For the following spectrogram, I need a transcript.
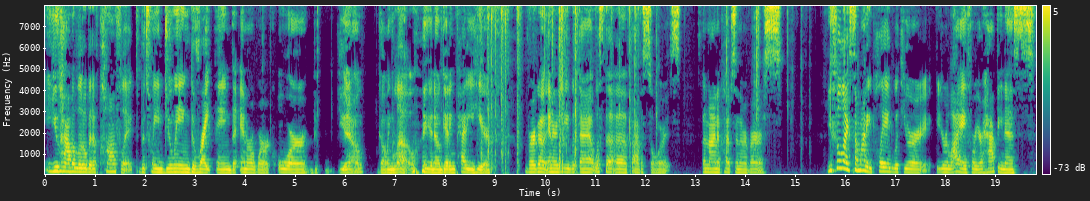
you have a little bit of conflict between doing the right thing, the inner work, or, you know, going low, you know, getting petty here. Virgo energy with that. What's the uh, five of swords? The nine of cups in the reverse. You feel like somebody played with your, your life or your happiness.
